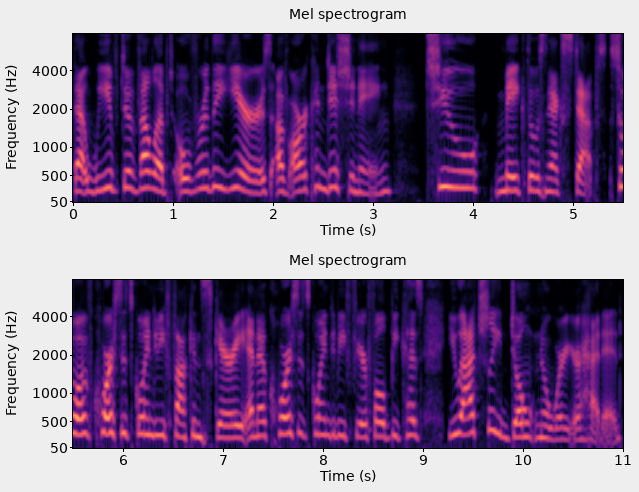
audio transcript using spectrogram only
that we've developed over the years of our conditioning to make those next steps. So, of course, it's going to be fucking scary. And of course, it's going to be fearful because you actually don't know where you're headed.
